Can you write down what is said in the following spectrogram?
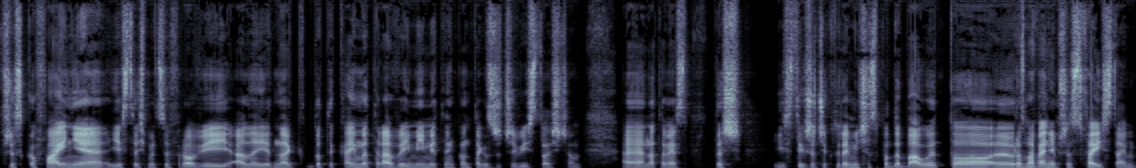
wszystko fajnie, jesteśmy cyfrowi, ale jednak dotykajmy trawy i miejmy ten kontakt z rzeczywistością. E, natomiast też z tych rzeczy, które mi się spodobały, to e, rozmawianie przez FaceTime.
